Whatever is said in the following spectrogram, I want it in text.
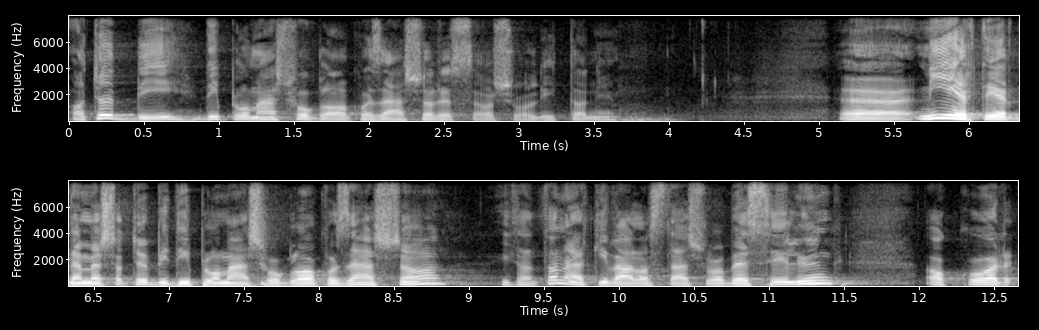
a többi diplomás foglalkozással összehasonlítani. Miért érdemes a többi diplomás foglalkozással? Itt a tanárkiválasztásról beszélünk, akkor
